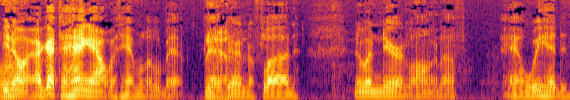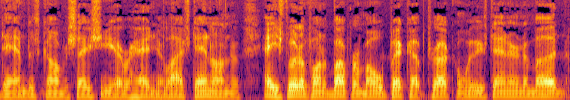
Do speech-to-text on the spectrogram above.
you know, I got to hang out with him a little bit uh, Yeah. during the flood. It wasn't near long enough. And we had the damnedest conversation you ever had in your life. Standing on the, had his foot up on the bumper of my old pickup truck, and we was standing in the mud.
